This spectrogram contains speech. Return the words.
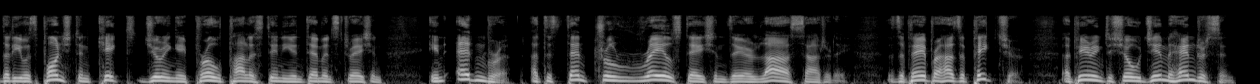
that he was punched and kicked during a pro Palestinian demonstration in Edinburgh at the Central Rail Station there last Saturday. The paper has a picture appearing to show Jim Henderson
